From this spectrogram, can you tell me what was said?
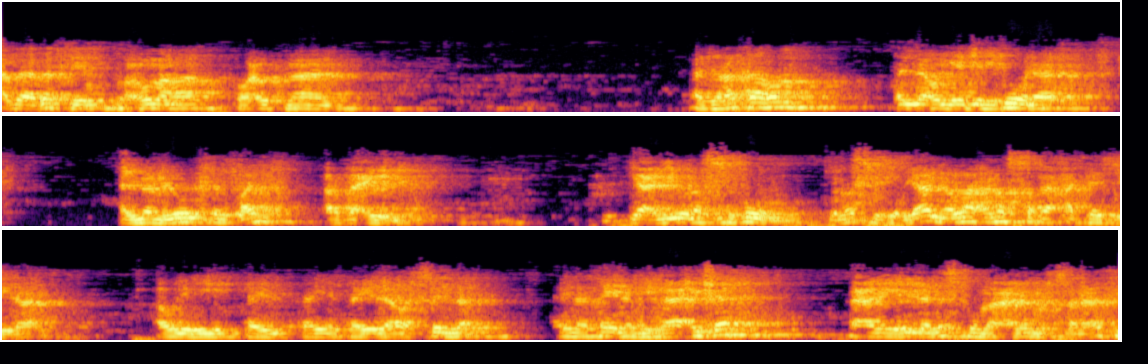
أبا بكر وعمر وعثمان أدركهم أنهم يجلدون المملوك في القلب أربعين يعني ينصفون ينصفون لأن الله نصف حد الزنا قوله فإذا أحسن فإن أتين بفاحشة فعليهن نصف ما على المحصنات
